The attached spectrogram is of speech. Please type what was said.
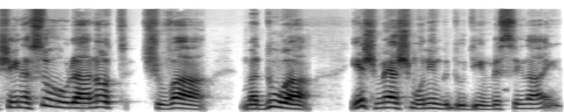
שינסו לענות תשובה מדוע יש 180 גדודים בסיני,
